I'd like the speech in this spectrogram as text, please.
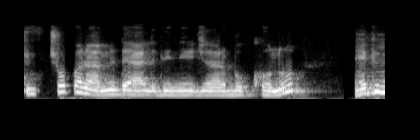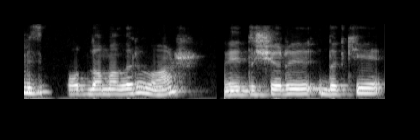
Çünkü çok önemli değerli dinleyiciler bu konu. Hepimizin kodlamaları var ve dışarıdaki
